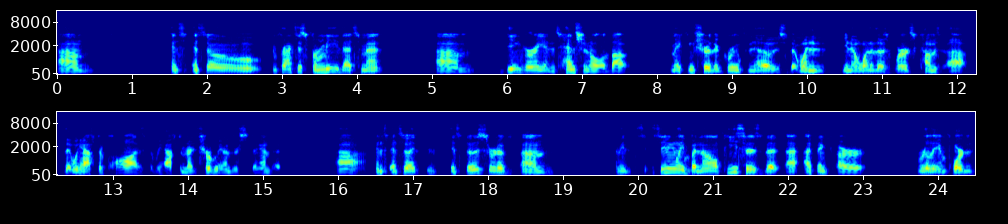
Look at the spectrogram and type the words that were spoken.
Um, and, and so in practice, for me, that's meant um, being very intentional about making sure the group knows that when you know one of those words comes up that we have to pause that we have to make sure we understand it uh, and, and so it, it's those sort of um, i mean seemingly banal pieces that I, I think are really important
